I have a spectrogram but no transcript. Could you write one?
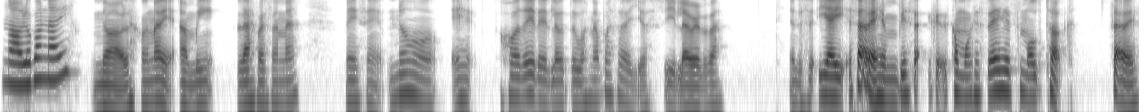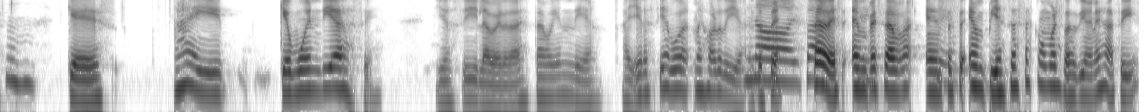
no hablo con nadie, no hablas con nadie. A mí, las personas me dicen, no, eh, joder, el autobús no pasa. Y yo, sí, la verdad. Entonces, y ahí, ¿sabes? Empieza, como que ese es small talk, ¿sabes? Ujú. Que es, ay, qué buen día hace. Y yo, sí, la verdad está buen día. Ayer hacía buen- mejor día. Entonces, No, sea, ¿sabes? sí, Empezaba, sí. entonces empieza esas conversaciones así,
